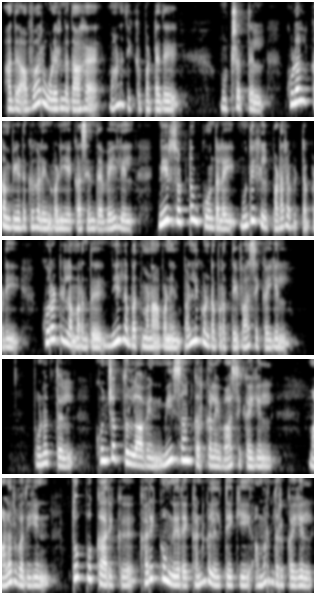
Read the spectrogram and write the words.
அது அவ்வாறு ஒளிர்ந்ததாக வானதிக்கப்பட்டது. முற்றத்தில் குழல் கம்பி இடுக்குகளின் வழியே கசிந்த வெயிலில் நீர் சொட்டும் கூந்தலை முதுகில் படரவிட்டபடி குரட்டில் அமர்ந்து நீலபத்மநாபனின் பள்ளிக்கொண்டபுரத்தை வாசிக்கையில் புனத்தில் குஞ்சப்துல்லாவின் மீசான் கற்களை வாசிக்கையில் மலர்வதியின் தூப்புக்காரிக்கு கரிக்கும் நீரை கண்களில் தேக்கி அமர்ந்திருக்கையில்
